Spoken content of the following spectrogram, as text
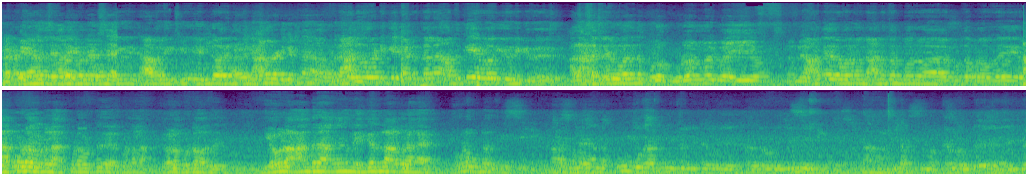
கண்ணாடியான செப்பல் போட்டு காவலி கியூ எங்க வர நானூறு டிக்கெட்னா நானூறு ரூபா டிக்கெட் காட்டுறதால அதுக்கே எவ்வளவு கியூ நிக்குது? அது அடைச்சு அந்த குட இப்போ ஐயோ நாங்க ஒரு நானூத்தம்பது ரூபா கொடுத்த பிறகு கூட விடலாம் கூட விட்டு பண்ணலாம். எவ்வளோ கூட்டம் வருது? எவ்வளோ ஆந்திரா அங்கங்க எங்க இருந்து ஆகுறாங்க எவ்வளோ கூட்டம் இருக்கு? அந்த பூம்புகார்னு சொல்லிட்டு ஒரு அதுல ஒரு யூனியன் ஆ. எல்லா மக்கள் வந்து இங்க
